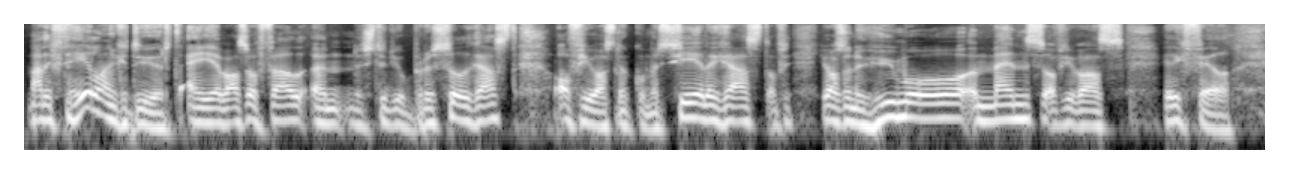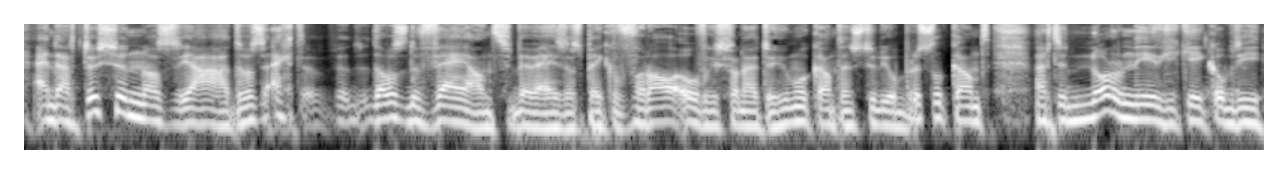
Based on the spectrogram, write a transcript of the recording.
Maar het heeft heel lang geduurd. En je was ofwel een, een Studio Brussel gast, of je was een commerciële gast, of je was een humo-mens, of je was, weet ik veel. En daartussen was, ja, dat was echt, dat was de vijand, bij wijze van spreken. Vooral overigens vanuit de humo-kant en Studio Brussel-kant werd enorm neergekeken op die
